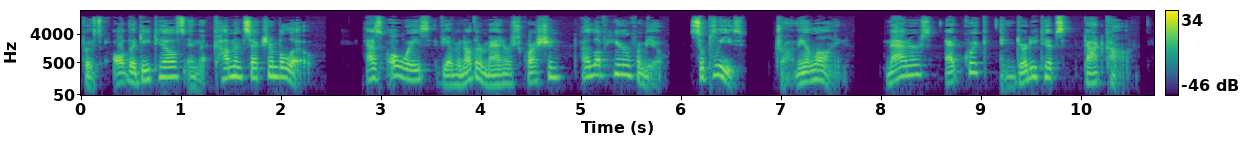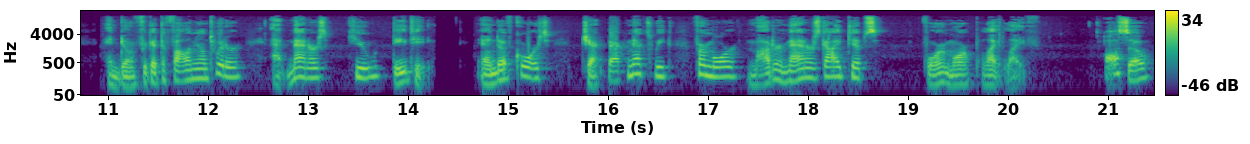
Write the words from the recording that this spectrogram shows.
Post all the details in the comment section below. As always, if you have another manners question, I love hearing from you. So please, drop me a line. Manners at quickanddirtytips.com. And don't forget to follow me on Twitter at MannersQDT. And of course, check back next week for more modern manners guide tips for a more polite life. Also,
